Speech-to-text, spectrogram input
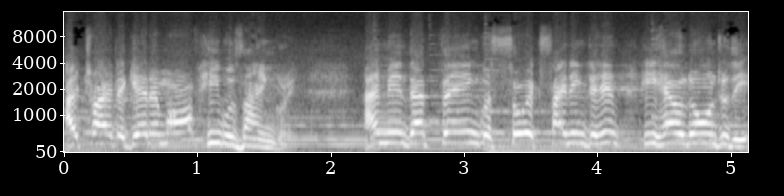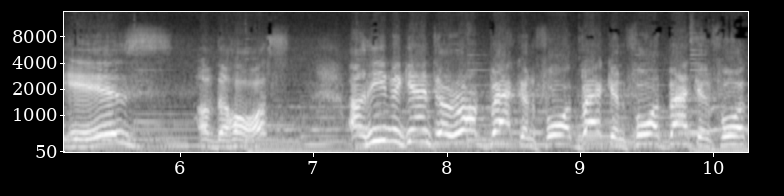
I tried to get him off, he was angry. I mean, that thing was so exciting to him, he held on to the ears of the horse and he began to rock back and forth, back and forth, back and forth.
